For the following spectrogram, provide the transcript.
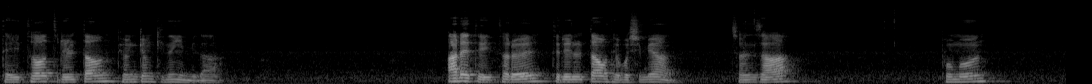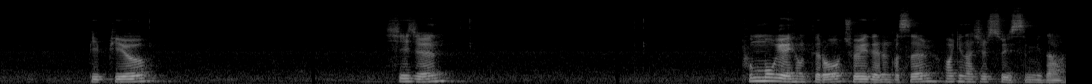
데이터 드릴다운 변경 기능입니다. 아래 데이터를 드릴 다운 해보시면 전사, 부문, BPU, 시즌, 품목의 형태로 조회되는 것을 확인하실 수 있습니다.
